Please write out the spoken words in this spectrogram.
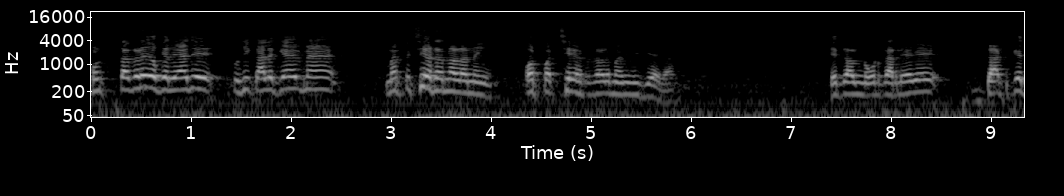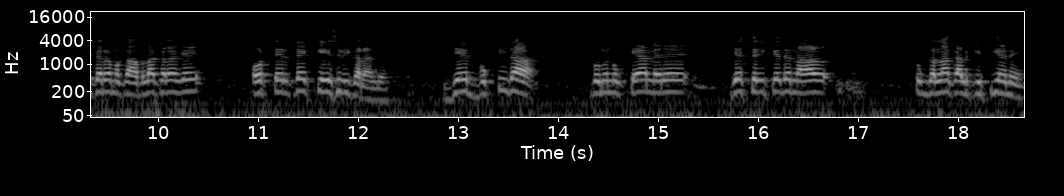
ਹੁਣ ਤਗੜੇ ਹੋ ਕੇ ਰਿਹਾ ਜੇ, ਤੁਸੀਂ ਕੱਲ ਕਿਹਾ ਵੀ ਮੈਂ ਮੈਂ ਪਿੱਛੇ ਹਟਣ ਵਾਲਾ ਨਹੀਂ, ਔਰ ਪਿੱਛੇ ਹਟਣ ਵਾਲਾ ਮੈਂ ਵੀ ਨਹੀਂ ਜਾਏਗਾ ਇਹ ਗੱਲ ਨੋਟ ਕਰ ਲਿਆ ਜੇ, ਡਟ ਕੇ ਤੇਰਾ ਮੁਕਾਬਲਾ ਕਰਾਂਗੇ, ਔਰ ਤੇਰੇ ਤੇ ਕੇਸ ਵੀ ਕਰਾਂਗੇ। ਜੇ ਬੁੱਕੀ ਦਾ ਤੂੰ ਮੈਨੂੰ ਕਿਹਾ ਮੇਰੇ, ਜਿਸ ਤਰੀਕੇ ਦੇ ਨਾਲ ਤੂੰ ਗੱਲਾਂ ਕੱਲ ਕੀਤੀਆਂ ਨੇ,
